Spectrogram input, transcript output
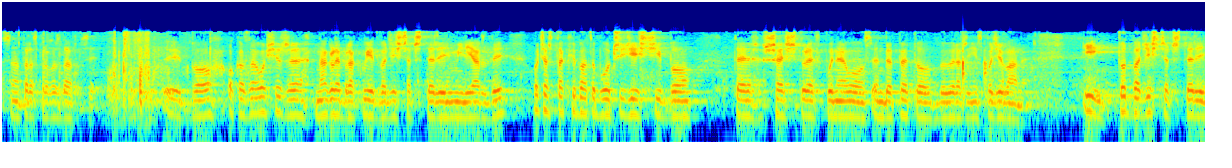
Senatora Sprawozdawcy, Y, bo okazało się, że nagle brakuje 24 miliardy, chociaż tak chyba to było 30, bo te 6, które wpłynęło z NBP, to były raczej niespodziewane. I to 24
